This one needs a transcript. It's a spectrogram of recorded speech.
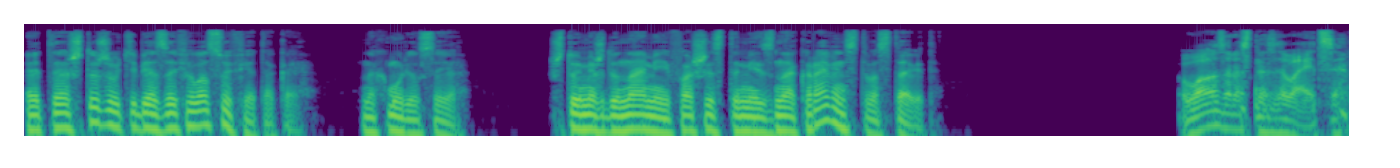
«Это что же у тебя за философия такая?» — нахмурился я. «Что между нами и фашистами знак равенства ставит?» «Возраст называется»,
